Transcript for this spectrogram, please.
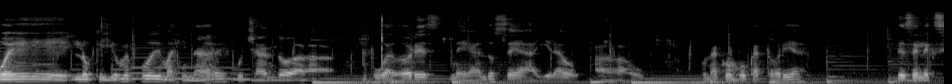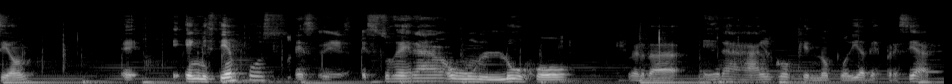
fue lo que yo me pude imaginar escuchando a jugadores negándose a ir a, una convocatoria de selección. Eh, en mis tiempos eso era un lujo, ¿verdad? Era algo que no podía despreciar.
